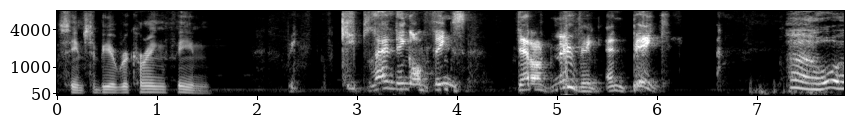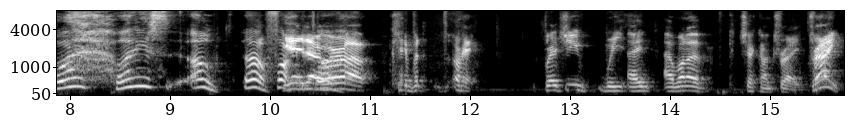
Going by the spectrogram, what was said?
Seems to be a recurring theme. We keep landing on things that are moving and big. Oh, what? What is? Oh, oh, fuck. Yeah, no, Oh. we're up. Okay, but okay. Reggie, we I, I want to check on Trey. Trey,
